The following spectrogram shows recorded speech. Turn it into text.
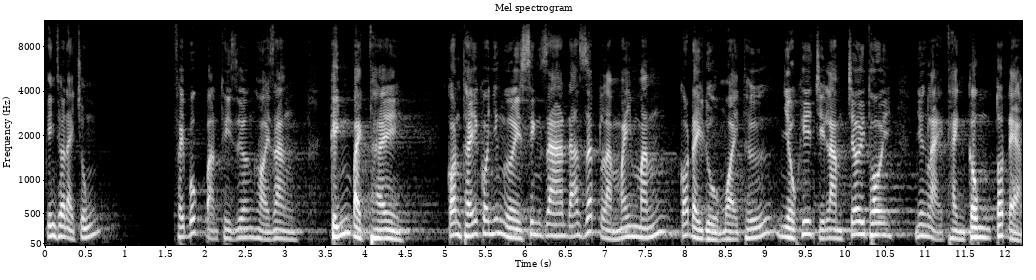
Kính thưa đại chúng, Facebook bạn Thùy Dương hỏi rằng Kính Bạch Thầy, con thấy có những người sinh ra đã rất là may mắn, có đầy đủ mọi thứ, nhiều khi chỉ làm chơi thôi nhưng lại thành công tốt đẹp.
